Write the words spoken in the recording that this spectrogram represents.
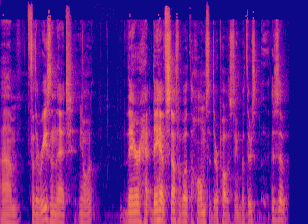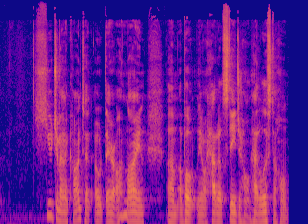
Um, for the reason that you know they're they have stuff about the homes that they're posting, but there's there's a huge amount of content out there online um, about you know how to stage a home, how to list a home,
